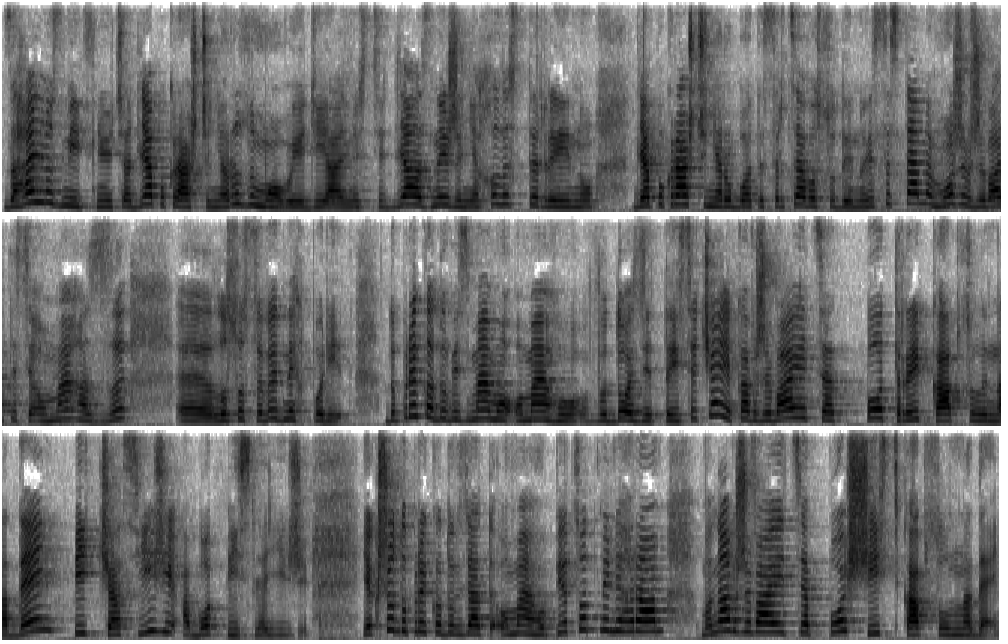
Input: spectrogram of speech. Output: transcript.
Загально зміцнююча для покращення розумової діяльності, для зниження холестерину, для покращення роботи серцево-судинної системи може вживатися омега з е, лососевидних порід. До прикладу, візьмемо омегу в дозі 1000, яка вживається по 3 капсули на день під час їжі або після їжі. Якщо, до прикладу, взяти омегу 500 мг, вона вживається по 6 капсул на день.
